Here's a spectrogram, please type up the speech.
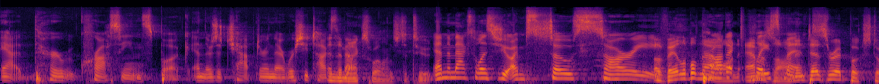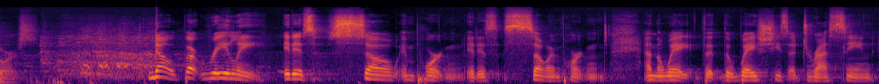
at her Crossings book, and there's a chapter in there where she talks about and the about Maxwell Institute. and the Maxwell Institute. I'm so sorry. Available now on Product Amazon and. Deseret bookstores. No, but really, it is so important. It is so important, and the way the, the way she's addressing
